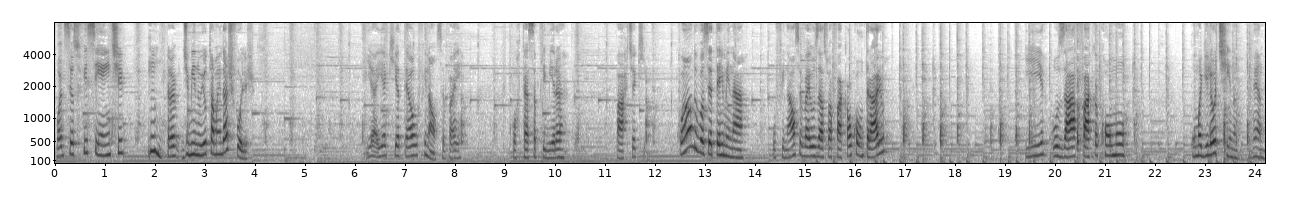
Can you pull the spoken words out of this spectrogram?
pode ser o suficiente para diminuir o tamanho das folhas. E aí aqui até o final, você vai cortar essa primeira parte aqui. Quando você terminar o final, você vai usar a sua faca ao contrário e usar a faca como uma guilhotina, tá vendo?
